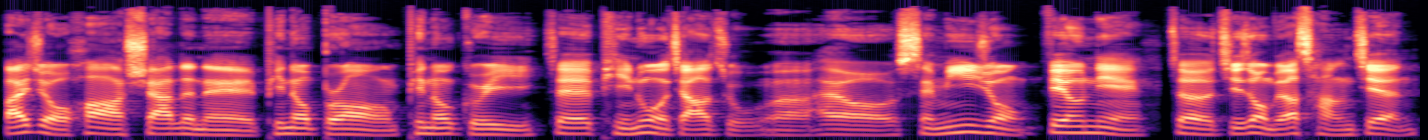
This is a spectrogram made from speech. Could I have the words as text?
白酒的话，Chardonnay、Pinot Blanc、Pinot Gris 这些皮诺家族，呃，还有 Semillon、Viognier 这几种比较常见。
